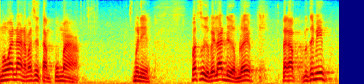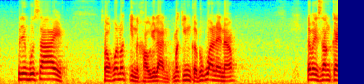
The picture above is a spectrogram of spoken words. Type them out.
เมื่อวานนั่นนะมาซื้อตำปูมาเมื่อนี้มาซื้อเวลาเดิมเลยนะครับ มันจะมีผู้หญิงผู้ชายสองคนมากินเขาอยู่ร้านมากินเกือบทุกวันเลยนะจะไปสั่งไก่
